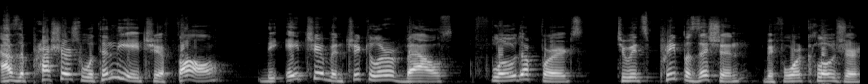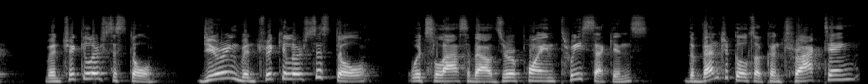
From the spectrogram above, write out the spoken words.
As the pressures within the atria fall, the atrioventricular valves flowed upwards to its preposition before closure, ventricular systole. During ventricular systole, which lasts about 0.3 seconds, the ventricles are contracting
